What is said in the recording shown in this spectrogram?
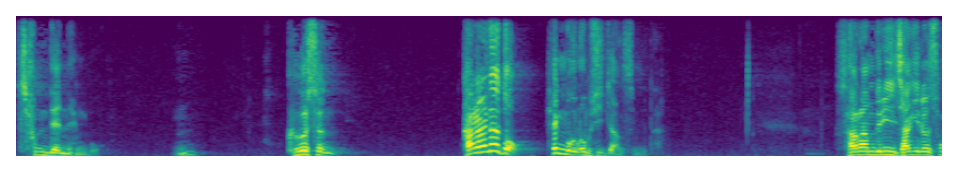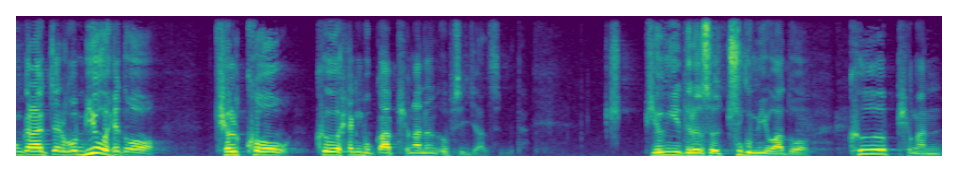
참된 행복. 음? 그것은 가난해도 행복은 없어지지 않습니다. 사람들이 자기를 손가락질하고 미워해도 결코 그 행복과 평안은 없어지지 않습니다. 병이 들어서 죽음이 와도 그 평안,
